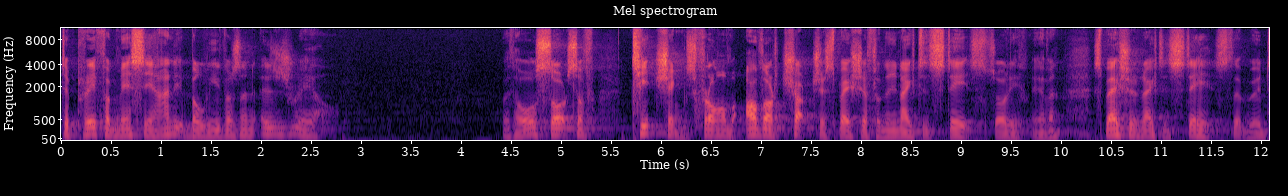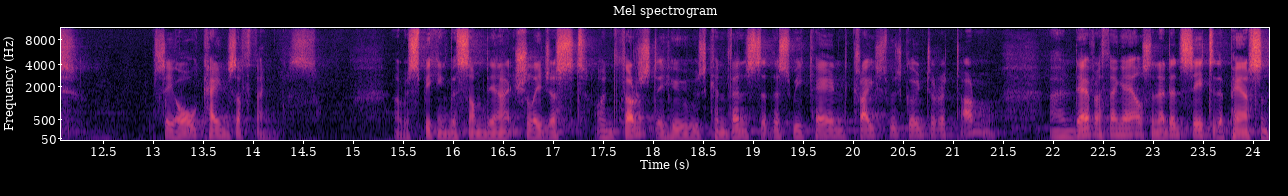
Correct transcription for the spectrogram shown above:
to pray for Messianic believers in Israel. With all sorts of teachings from other churches, especially from the United States, sorry, Evan, especially the United States, that would say all kinds of things. I was speaking with somebody actually just on Thursday who was convinced that this weekend Christ was going to return and everything else. And I did say to the person,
